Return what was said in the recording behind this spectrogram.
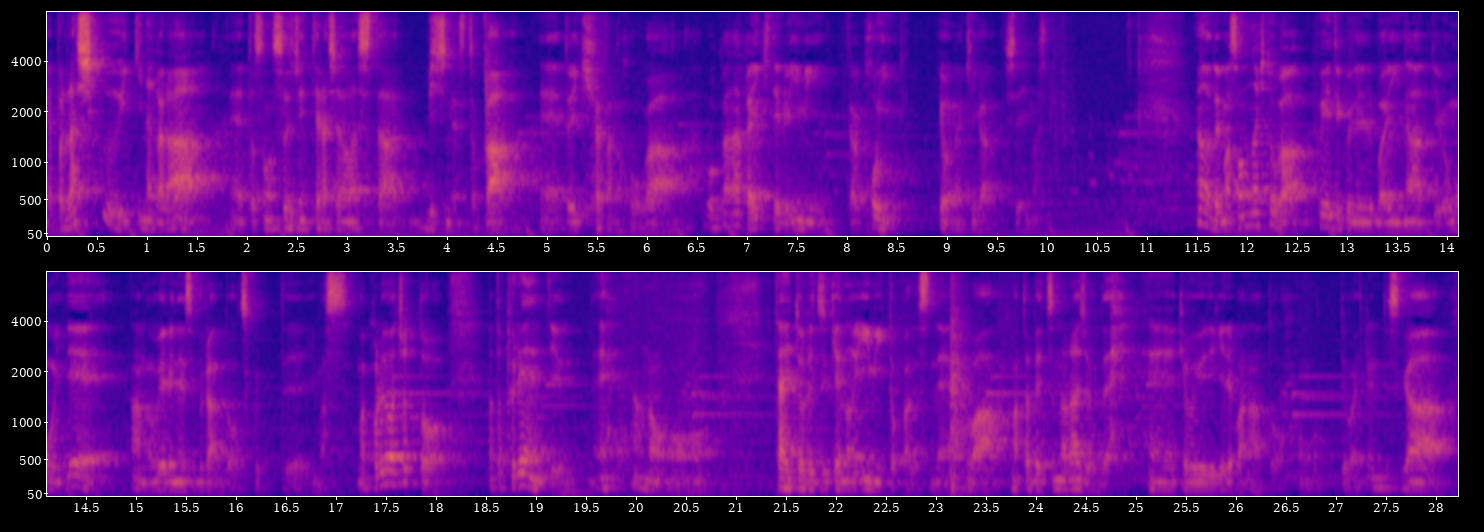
やっぱらしく生きながら、えーと、その数字に照らし合わせたビジネスとか、えーと、生き方の方が僕はなんか生きてる意味が濃いような気がしています。なので、まあ、そんな人が増えてくれればいいなっていう思いであのウェルネスブランドを作っています、まあ、これはちょっとまたプレーンっていうねあのタイトル付けの意味とかですねはまた別のラジオで、えー、共有できればなと思ってはいるんですが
